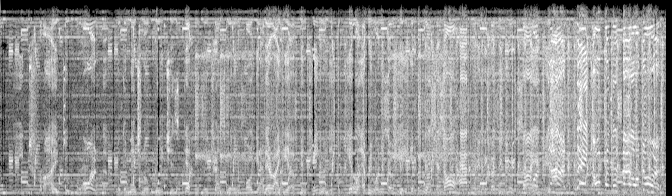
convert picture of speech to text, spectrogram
We tried to warn them. The dimensional breach is definitely transmitting organ. Their idea of containment is to kill everyone associated with the This is all happening because of you For. God's sake, open the silo door!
